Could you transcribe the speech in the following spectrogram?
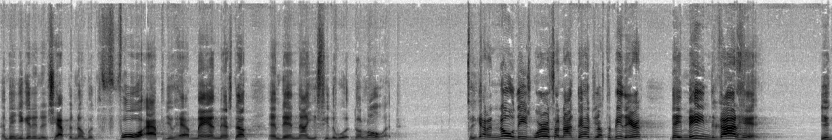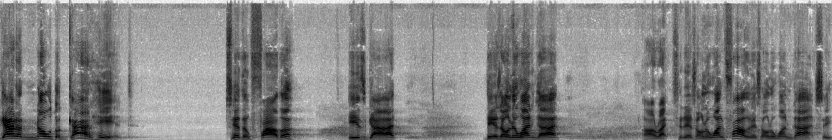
and then you get into chapter number four after you have man messed up, and then now you see the word the Lord. So you got to know these words are not there just to be there. They mean the Godhead. You got to know the Godhead. Say the Father is God. There's only one God. All right, so there's only one Father, there's only one God, see?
